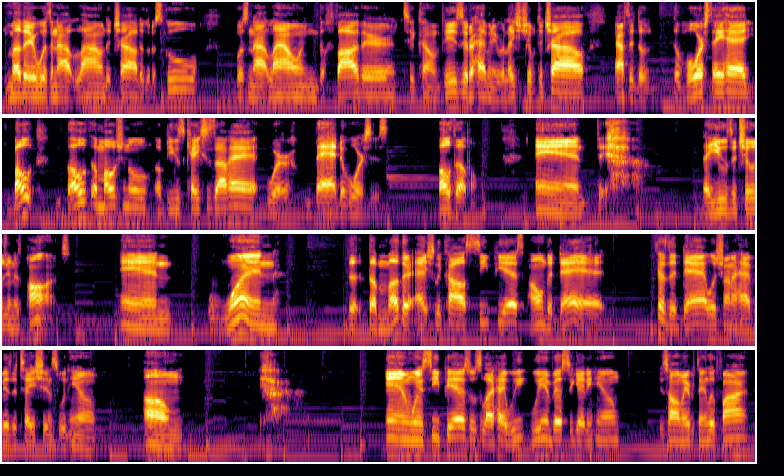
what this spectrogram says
mother was not allowing the child to go to school was not allowing the father to come visit or have any relationship with the child after the divorce they had. Both both emotional abuse cases I've had were bad divorces, both of them, and they, they use the children as pawns. And one, the the mother actually called CPS on the dad because the dad was trying to have visitations with him. Um, and when CPS was like, "Hey, we we investigating him, his home, everything looked fine.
